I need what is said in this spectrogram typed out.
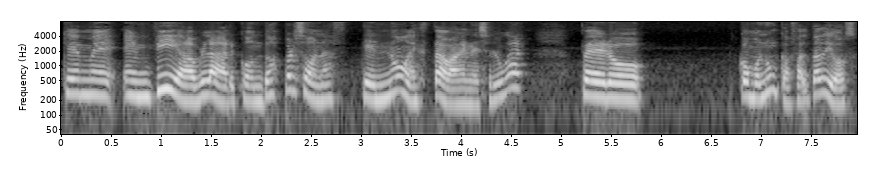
que me envía a hablar con dos personas que no estaban en ese lugar. Pero como nunca falta Dios,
